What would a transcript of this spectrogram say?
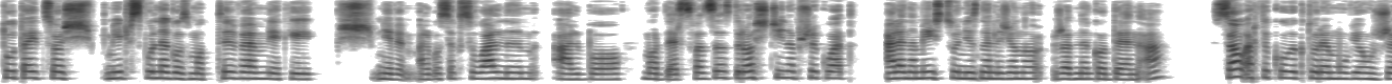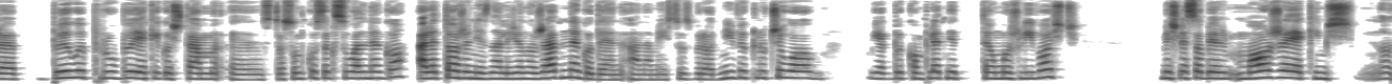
tutaj coś mieć wspólnego z motywem jakiejś, nie wiem, albo seksualnym, albo morderstwa z zazdrości na przykład, ale na miejscu nie znaleziono żadnego DNA. Są artykuły, które mówią, że były próby jakiegoś tam y, stosunku seksualnego, ale to, że nie znaleziono żadnego DNA na miejscu zbrodni, wykluczyło jakby kompletnie tę możliwość. Myślę sobie, może jakimś, no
